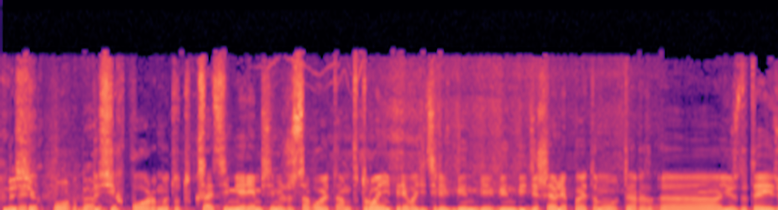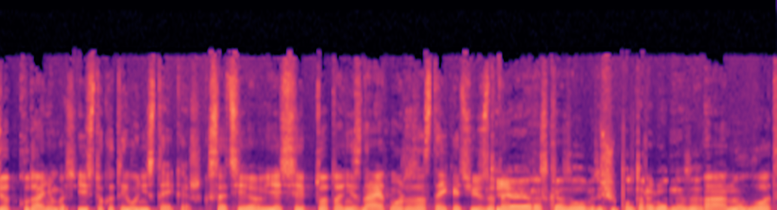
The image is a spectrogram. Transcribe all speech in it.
До то сих есть, пор, да. До сих пор. Мы тут, кстати, меряемся между собой там в троне переводить или в BNB. В BNB дешевле, поэтому э, USDT идет куда-нибудь, если только ты его не стейкаешь. Кстати, если кто-то не знает, можно застейкать USDT. Я рассказывал об этом еще полтора года назад. А, ну вот.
